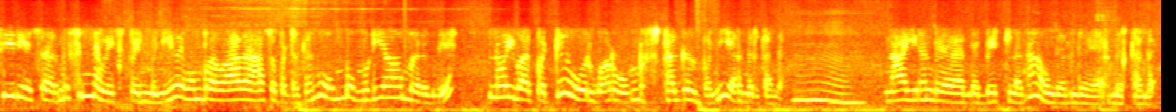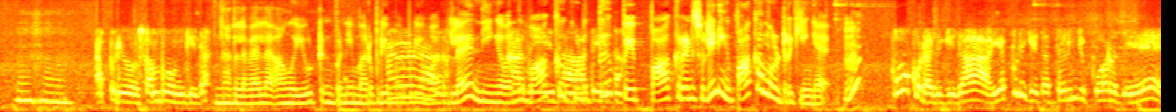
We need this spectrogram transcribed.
சீரியஸா இருந்து சின்ன வயசு பெண்மணி. ரொம்ப வாழ ஆசைப்பட்டிருக்காங்க. ரொம்ப முடியாம இருந்து நோய்வாய்ப்பட்டு ஒரு வாரம் ரொம்ப ஸ்ட்ரகிள் பண்ணி இறந்திருக்காங்க. நான் இருந்த அந்த பெட்ல தான் அவங்க இருந்து இறந்திருக்காங்க. அப்படி ஒரு சம்பவம் கீதா நல்ல வேலை அவங்க யூட்டன் பண்ணி மறுபடியும் மறுபடியும். வரல நீங்க வந்து வாக்கு கொடுத்து. போய் பாக்குறேன்னு சொல்லி நீங்க பார்க்காம விட்டுருக்கீங்க ம்? போக கூடாது கீதா எப்படி கீதா தெரிஞ்சு போறது?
